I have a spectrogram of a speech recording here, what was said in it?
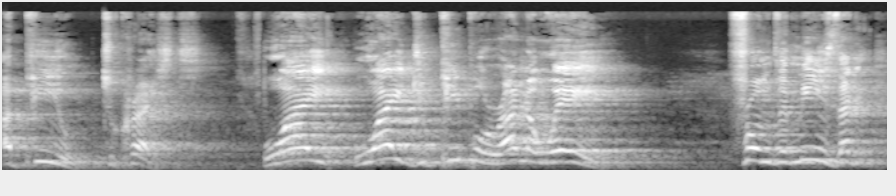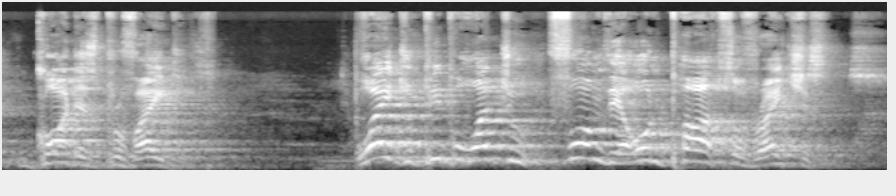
Appeal to Christ. Why, why do people run away from the means that God has provided? Why do people want to form their own paths of righteousness?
